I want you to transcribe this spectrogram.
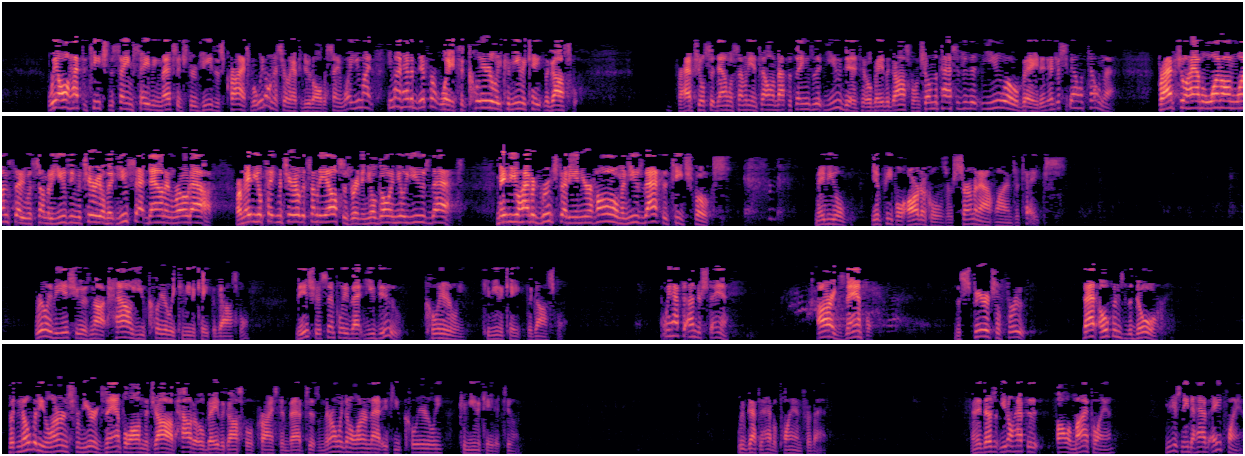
We all have to teach the same saving message through Jesus Christ, but we don't necessarily have to do it all the same way. You might, you might have a different way to clearly communicate the gospel. Perhaps you'll sit down with somebody and tell them about the things that you did to obey the gospel and show them the passages that you obeyed and, just sit down and tell them that. Perhaps you'll have a one-on-one study with somebody using material that you sat down and wrote out. Or maybe you'll take material that somebody else has written and you'll go and you'll use that. Maybe you'll have a group study in your home and use that to teach folks. Maybe you'll give people articles or sermon outlines or tapes. Really, the issue is not how you clearly communicate the gospel. The issue is simply that you do clearly communicate the gospel. And we have to understand our example, the spiritual fruit, that opens the door. But nobody learns from your example on the job how to obey the gospel of Christ in baptism. They're only going to learn that if you clearly communicate it to them. We've got to have a plan for that. And it doesn't you don't have to follow my plan. You just need to have a plan.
